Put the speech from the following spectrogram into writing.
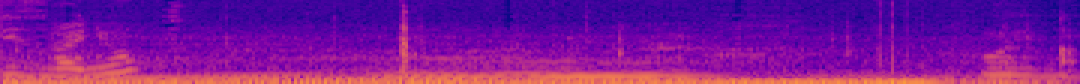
Перезвоню. Ой, блядь.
